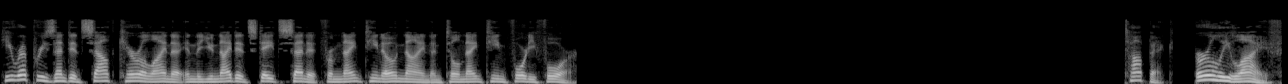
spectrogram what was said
He represented South Carolina in the United States Senate from 1909 until 1944. Early life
